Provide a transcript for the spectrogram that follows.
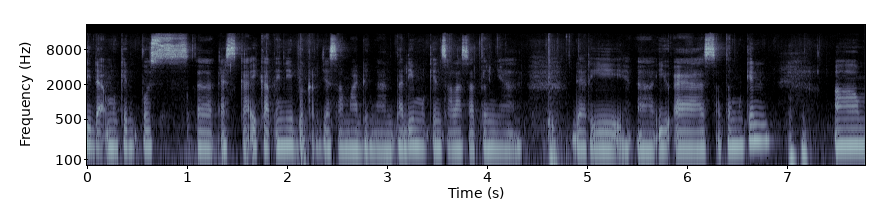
tidak mungkin pus eh, SK Ikat ini bekerja sama dengan tadi mungkin salah satunya dari eh, US atau mungkin em,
